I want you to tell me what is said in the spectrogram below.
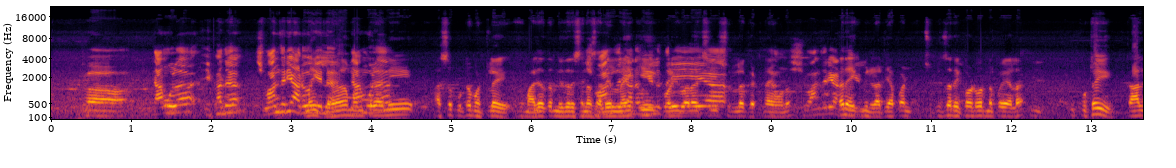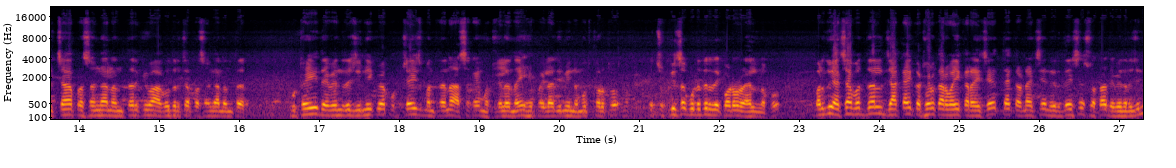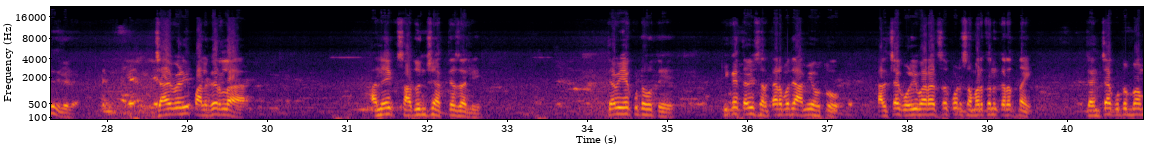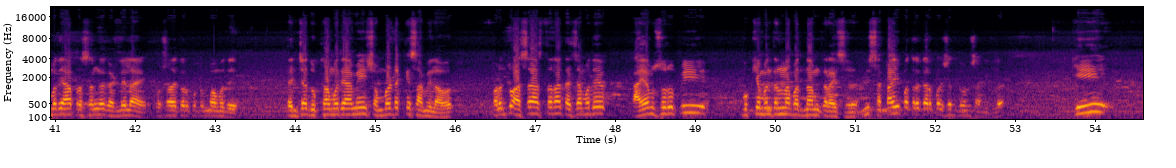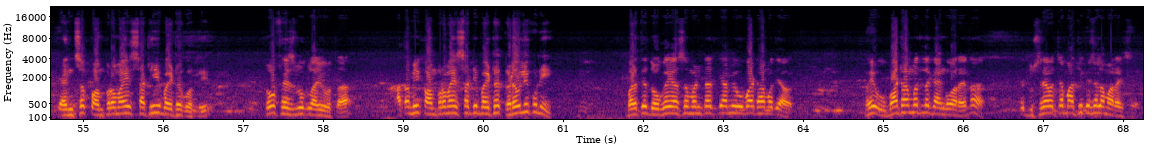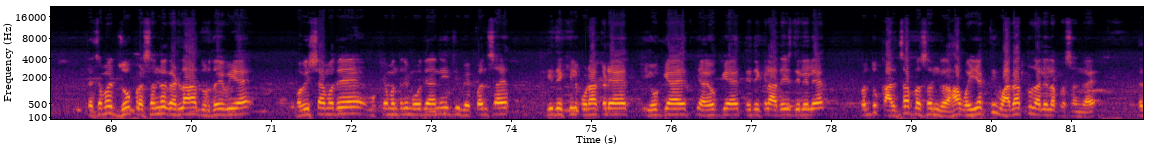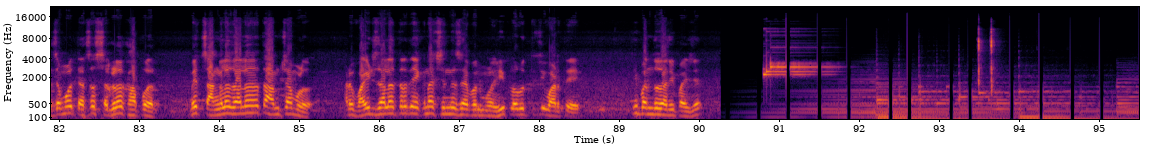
त्यामुळं एखादं श्वान जरी आडवं नाही गेलं त्यामुळं गृहमंत्र्यांनी असं कुठं म्हटलंय हे माझ्या तर निदर्शनास आलेलं नाही की गोळीबाराची अं, क्षुल्लक घटना आहे म्हणून. श्वान जरी एक गेलं मिनिट आधी आपण चुकीचं रेकॉर्डवर नको याला की कुठेही कालच्या प्रसंगानंतर किंवा अगोदरच्या प्रसंगानंतर कुठेही देवेंद्रजींनी किंवा कुठच्याहीच मंत्र्यांना असं काही म्हटलेलं नाही. हे पहिला मी नमूद करतो ते चुकीचं कुठेतरी रेकॉर्डवर राहायला नको. परंतु याच्याबद्दल ज्या काही कठोर कारवाई करायची आहेत त्या करण्याचे निर्देश स्वतः देवेंद्रजींनी दिलेले आहेत. ज्यावेळी पालघरला अनेक साधूंची हत्या झाली त्यावेळी हे कुठं होते? ठीक आहे त्यावेळी सरकारमध्ये आम्ही होतो. कालच्या गोळीबाराचं कोण समर्थन करत नाही. ज्यांच्या कुटुंबामध्ये हा प्रसंग घडलेला आहे कोसाळकर कुटुंबामध्ये त्यांच्या दुःखामध्ये आम्ही शंभर टक्के सामील आहोत. परंतु असं असताना त्याच्यामध्ये कायमस्वरूपी मुख्यमंत्र्यांना बदनाम करायचं मी सकाळी पत्रकार परिषद घेऊन सांगितलं की यांचं कॉम्प्रोमाइजसाठी बैठक होती तो फेसबुक लाईव्ह होता. आता मी कॉम्प्रोमाइजसाठी बैठक घडवली कुणी? बरं ते दोघंही असं म्हणतात की आम्ही उबाठामध्ये आहोत. म्हणजे उबाठामधलं गँगवार आहे ना? ते दुसऱ्याच्या माथी कशाला मारायचं? त्याच्यामुळे जो प्रसंग घडला हा दुर्दैवी आहे. भविष्यामध्ये मुख्यमंत्री मोदयांनी जी वेपन्स आहेत ती देखील कोणाकडे आहेत योग्य आहेत की अयोग्य आहेत ते देखील आदेश दिलेले आहेत. परंतु कालचा प्रसंग हा वैयक्तिक वादात्मक झालेला प्रसंग आहे. त्याच्यामुळे त्याचं सगळं खापर म्हणजे चांगलं झालं तर आमच्यामुळं आणि वाईट झालं तर ते एकनाथ शिंदे साहेबांमुळे ही प्रवृत्ती जी वाढते ती बंद झाली पाहिजे.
